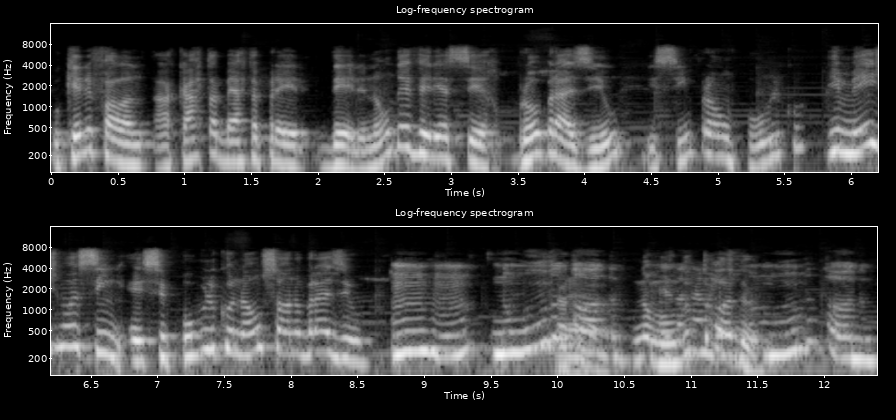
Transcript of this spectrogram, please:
O que ele fala, a carta aberta para ele dele não deveria ser pro Brasil, e sim para um público. E mesmo assim, esse público não só no Brasil. uhum, no mundo É. todo. No mundo Exatamente, todo. No mundo todo.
